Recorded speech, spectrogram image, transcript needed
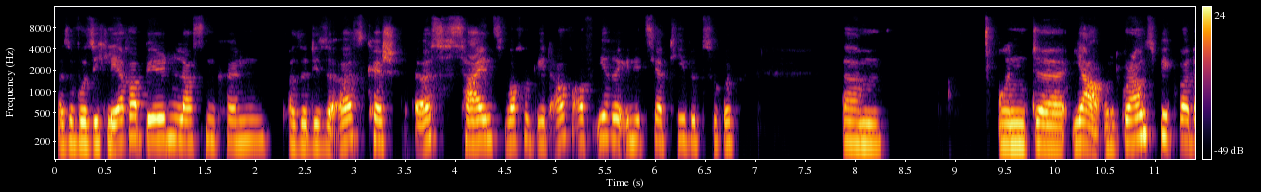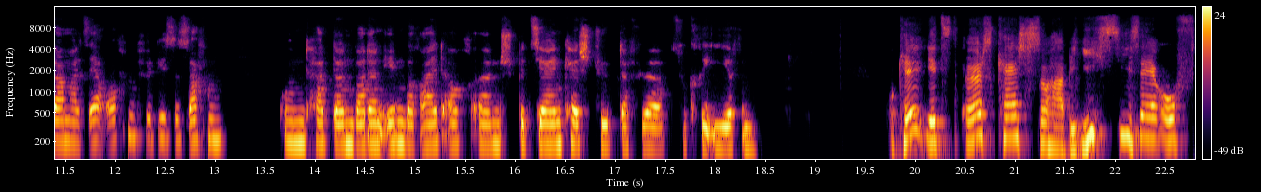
also wo sich Lehrer bilden lassen können. Also diese Earth, Cache, Earth Science Woche geht auch auf ihre Initiative zurück. Ähm, und äh, ja, und Groundspeak war damals sehr offen für diese Sachen und hat dann, war dann eben bereit, auch einen speziellen Cache-Typ dafür zu kreieren. Okay, jetzt Earth Cache, so habe ich sie sehr oft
